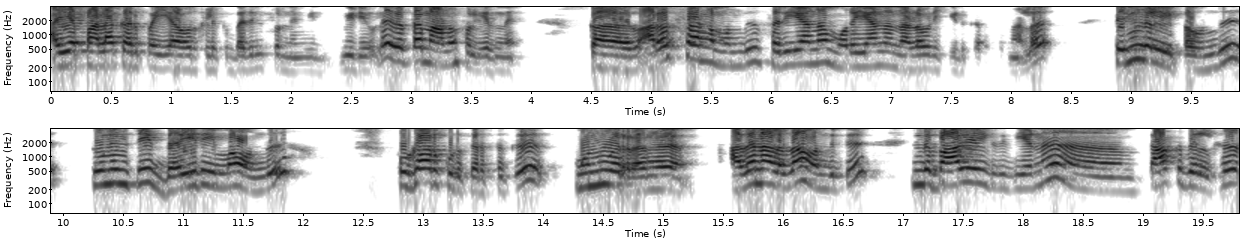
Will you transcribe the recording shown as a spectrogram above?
ஐயா பல கருப்பையா அவர்களுக்கு பதில் சொன்ன வீ- இதைத்தான் நானும் சொல்லியிருந்தேன். க- அரசாங்கம் வந்து சரியான முறையான நடவடிக்கை எடுக்கிறதுனால பெண்கள் இப்ப வந்து துணிஞ்சு தைரியமா வந்து புகார் கொடுக்கறதுக்கு முன் வர்றாங்க. அதனாலதான் வந்துட்டு இந்த பாலியல் ரீதியான தாக்குதல்கள்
